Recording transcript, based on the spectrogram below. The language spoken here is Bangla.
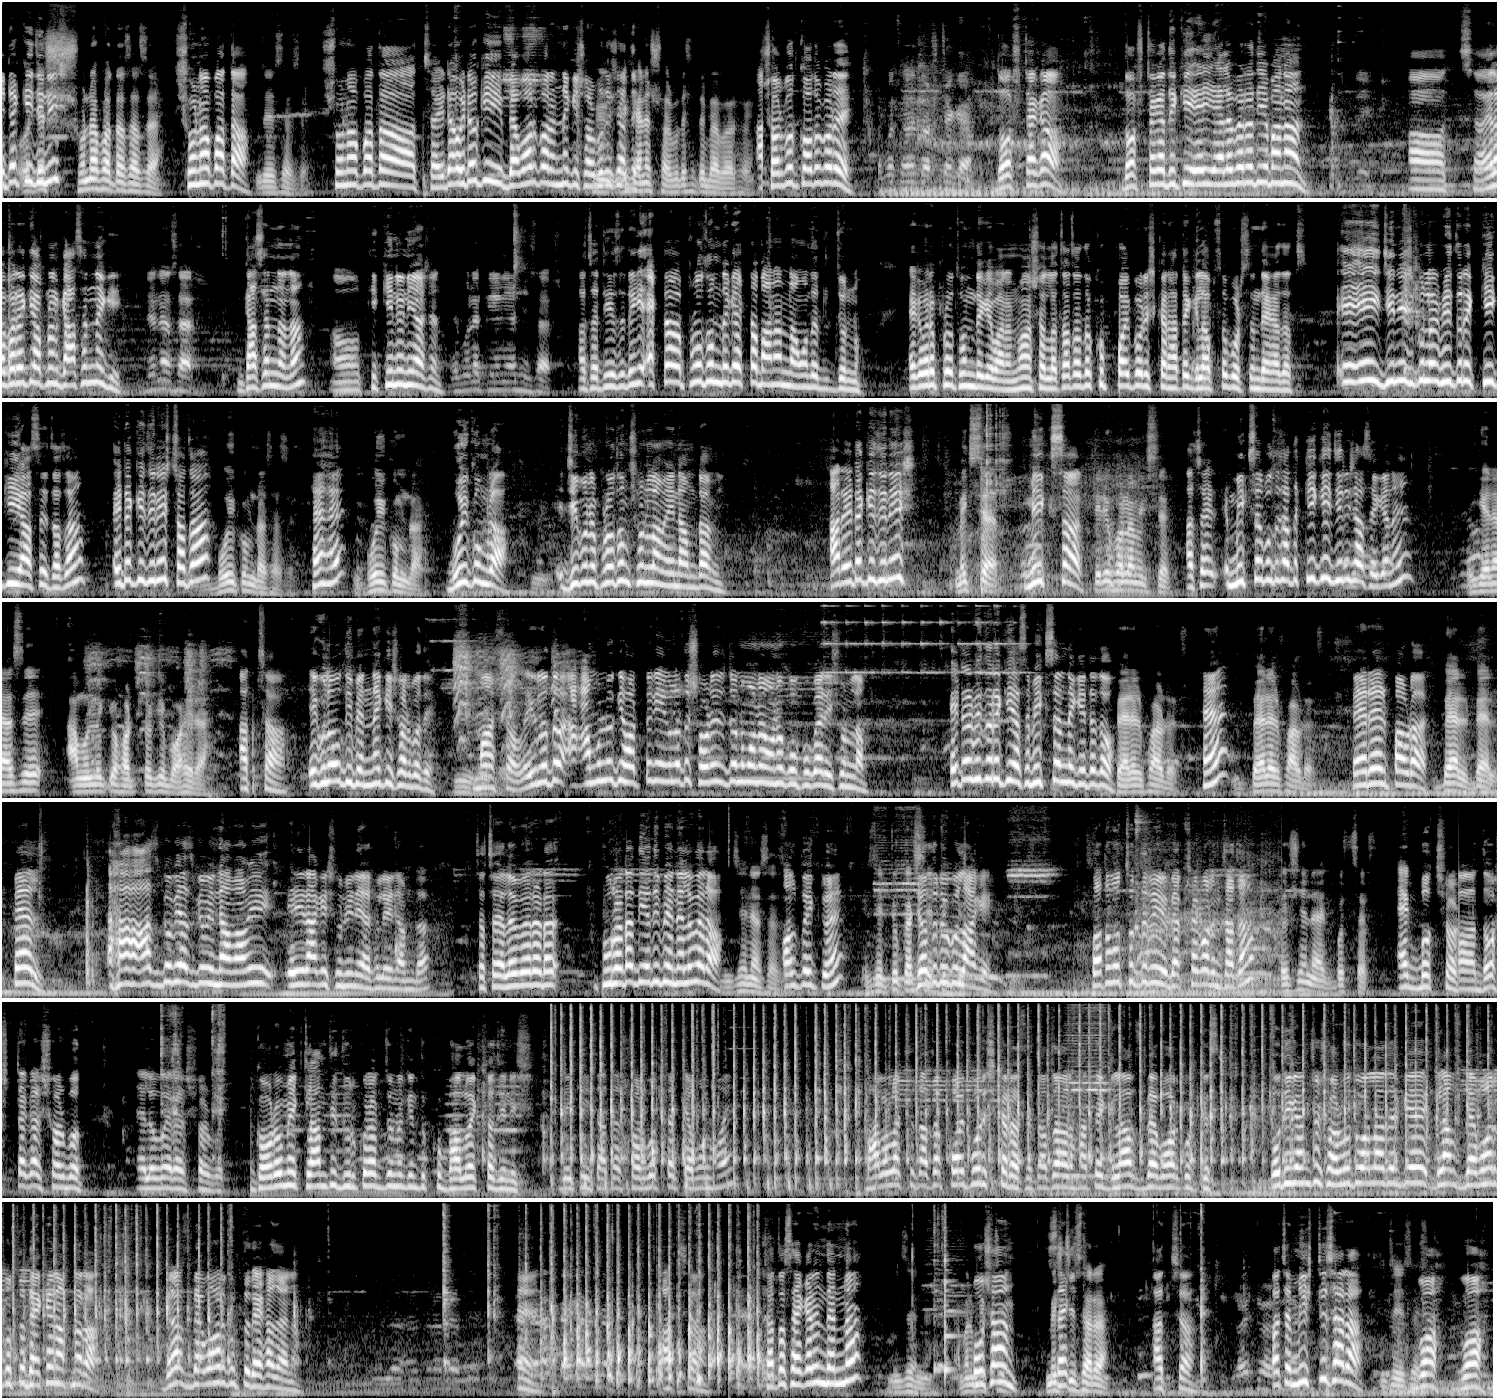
এটা কি জিনিস? সোনা পাতা চাচা। সোনা পাতা? জি চাচা। সোনা পাতা আচ্ছা। এটা ওইটাও কি ব্যবহার করেন নাকি শরবতের সাথে? এখানে সর্বদের সাথে ব্যবহার হয়। আর শরবত কত করে? দশ টাকা। দশ টাকা দশ টাকা দেখি এই অ্যালোভেরা দিয়ে বানান। আচ্ছা অ্যালোভেরা কি আপনার গাছের নাকি? না স্যার। গাছের না না? কি কিনে নিয়ে আসেন? এ কিনে নিয়ে আসি স্যার। আচ্ছা ঠিক আছে। দেখি একটা প্রথম থেকে একটা বানান না আমাদের জন্য। একেবারে প্রথম থেকে বানান মাশাল্লাহ চাচা তো খুব পয় পরিষ্কার হাতে গ্লাভসও পরছেন দেখা যাচ্ছে। এই জিনিসগুলোর ভিতরে কি কি আছে চাচা? এটা কি জিনিস চাচা? বই কুমড়া চাচা হ্যাঁ হ্যাঁ? বই কুমড়া। ভুই কুমড়া? জীবনে প্রথম শুনলাম এই নামটা আমি। আর এটা কি জিনিস? মিক্সার মিক্সার ত্রিফলা মিক্সার আচ্ছা মিক্সার বলতে চাচা কি কি জিনিস আছে এখানে? এখানে আছে আমলকি হট্টকি বহেরা। আচ্ছা এগুলোও দিবেন নাকি সর্বদে? মার্শাল এগুলো তো আমলকি হট্টকি এগুলো তো শরীরের জন্য মনে অনেক উপকারী শুনলাম। এটার ভিতরে কি আছে মিক্সার নাকি এটা তো? বেলের পাউডার হ্যাঁ? বেলের পাউডার প্যারের পাউডার বেল বেল। পেল। হ্যাঁ আজগবি আজগবি নাম। আমি এর আগে শুনিনি আসলে এই নামটা। চাচা অ্যালোভেরাটা পুরোটা দিয়ে দিবেন অ্যালোভেরা? জি না চাচা। অল্প একটু হ্যাঁ? যতটুকু লাগে। কত বছর ধরে ব্যবসা করেন চাচা? বেশি না এক বছর। এক বছর। দশ টাকার শরবত অ্যালোভেরার শরবত। গরমে ক্লান্তি দূর করার জন্য কিন্তু খুব ভালো একটা জিনিস। দেখি চাচার শরবতটা কেমন হয়। ভালো লাগছে চাচা। পয় পরিষ্কার আছে চাচার হাতে গ্লাভস ব্যবহার করতেছে। অধিকাংশ শরবতওয়ালাদেরকে গ্লাভস ব্যবহার করতে দেখেন আপনারা। গ্লাভস ব্যবহার করতে দেখা যায় না। হ্যাঁ। আচ্ছা। চাচা স্যাকারিন দেন না? জি না। আমার পোষান? মিষ্টি- মিষ্টি ছাড়া। আচ্ছা। আচ্ছা মিষ্টি ছাড়া? বাহ বাহ।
